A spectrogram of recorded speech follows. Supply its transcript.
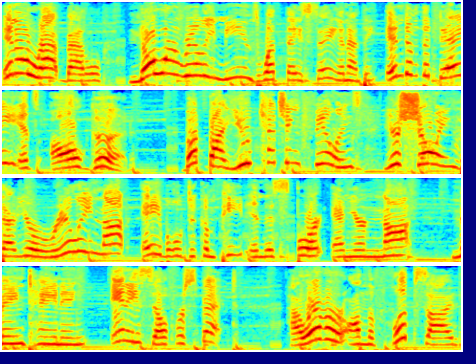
In a rap battle, no one really means what they say, and at the end of the day, it's all good. But by you catching feelings, you're showing that you're really not able to compete in this sport and you're not maintaining any self-respect. However, on the flip side,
